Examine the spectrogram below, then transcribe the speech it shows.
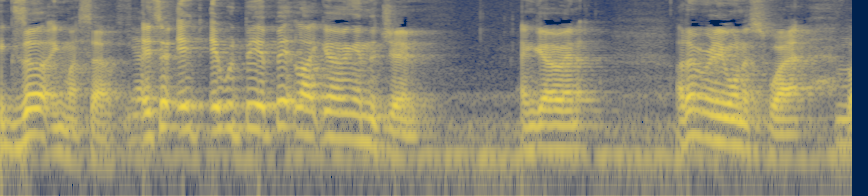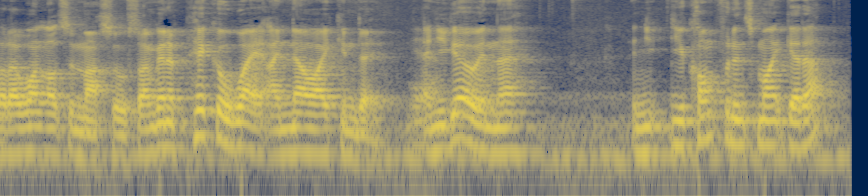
exerting myself. Yeah. It's a, it, it would be a bit like going in the gym and going, I don't really want to sweat, mm. but I want lots of muscle, so I'm going to pick a weight I know I can do. Yeah. And you go in there, and you, your confidence might get up,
